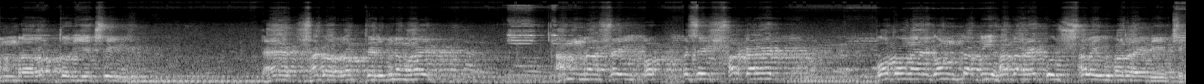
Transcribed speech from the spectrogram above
আমরা রক্ত দিয়েছি, এক সাগর রক্তের বিনিময়ে আমরা সেই সেই সরকারের পতনের ঘণ্টা দুই হাজার একুশ সালেই বাজায় দিয়েছি।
